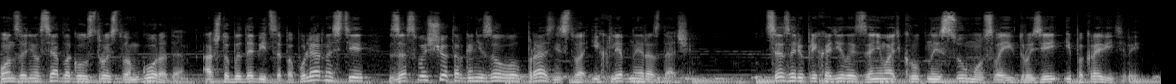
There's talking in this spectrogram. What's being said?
Он занялся благоустройством города, а чтобы добиться популярности, за свой счет организовывал празднества и хлебные раздачи. Цезарю приходилось занимать крупные суммы у своих друзей и покровителей.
